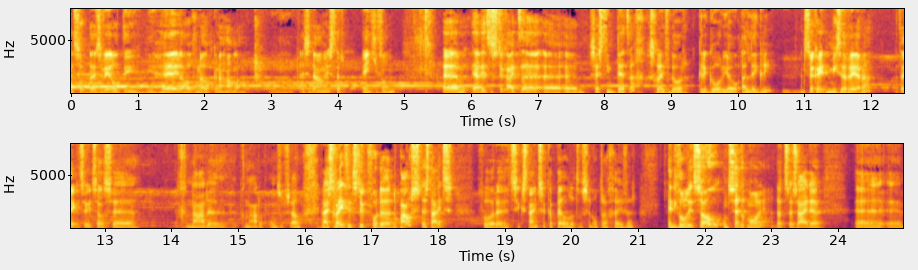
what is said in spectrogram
Mensen op deze wereld die die hele hoge noot kunnen halen. Deze dame is er eentje van. Ehm, ja, dit is een stuk uit eh, eh, eh, 1630, geschreven door Gregorio Allegri. Het stuk heet Miserere. Betekent zoiets als eh, genade, genade op ons of zo. En hij schreef dit stuk voor de, de paus destijds. Voor eh, het Sixtijnse kapel, dat was zijn opdrachtgever. En die vonden dit zo ontzettend mooi dat ze zeiden: eh, ehm,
